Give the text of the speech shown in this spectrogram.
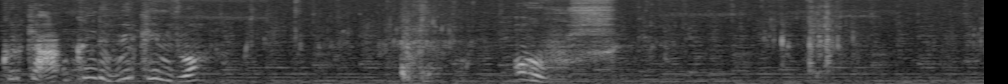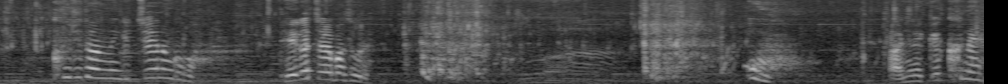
그렇게 안 큰데 왜 이렇게 힘이 좋아? 어우 씨. 크지도 않는 게 째는 거 봐. 대가 짧아서 그래. 오. 아니네 꽤 크네.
